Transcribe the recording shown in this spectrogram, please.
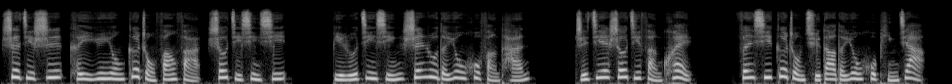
设计师可以运用各种方法收集信息，比如进行深入的用户访谈，直接收集反馈。分析各种渠道的用户评价，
